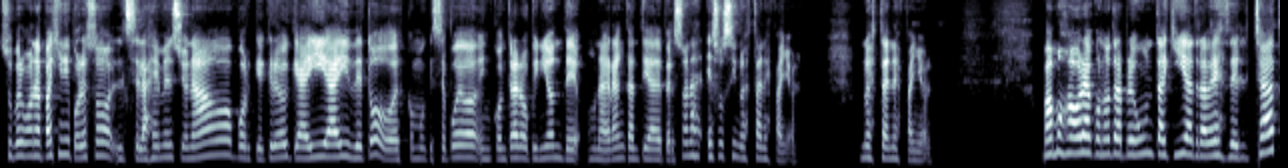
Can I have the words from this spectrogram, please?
Súper buena página y por eso se las he mencionado, porque creo que ahí hay de todo. Es como que se puede encontrar opinión de una gran cantidad de personas. Eso sí no está en español. No está en español. Vamos ahora con otra pregunta aquí a través del chat,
